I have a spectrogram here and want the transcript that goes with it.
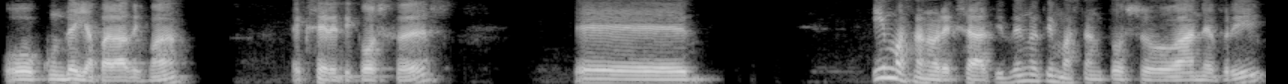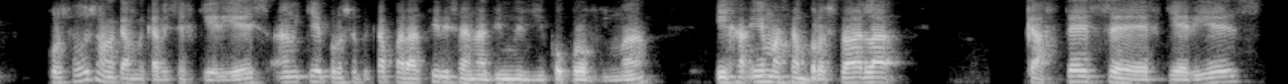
Ο Κουντέ, για παράδειγμα, εξαιρετικός χθες. Ε, ήμασταν ορεξάτοι, δεν είναι ότι ήμασταν τόσο άνευροι. Προσπαθούσαμε να κάνουμε κάποιες ευκαιρίες, αν και προσωπικά παρατήρησα ένα δημιουργικό πρόβλημα. Είχα, ήμασταν μπροστά, αλλά καυτές ε, ευκαιρίες.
